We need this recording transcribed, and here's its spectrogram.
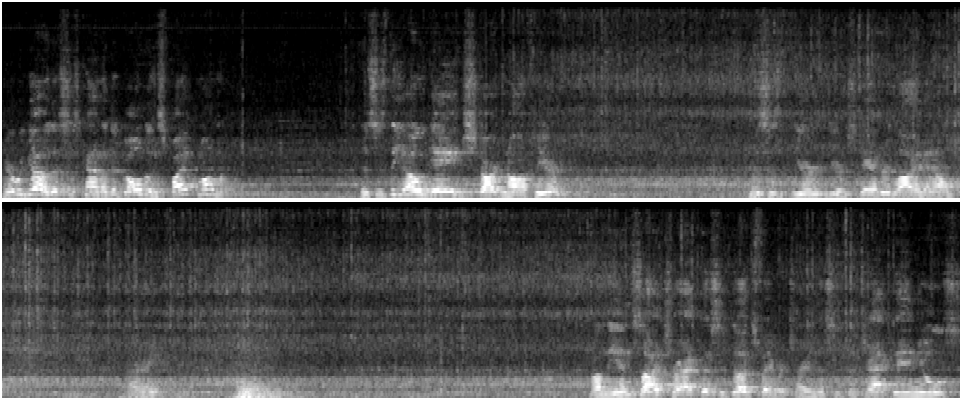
Here we go. This is kind of the golden spike moment. This is the O gauge starting off here. This is your, your standard Lionel. All right. On the inside track, this is Doug's favorite train. This is the Jack Daniels,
